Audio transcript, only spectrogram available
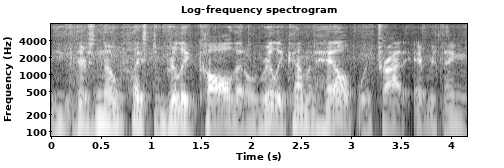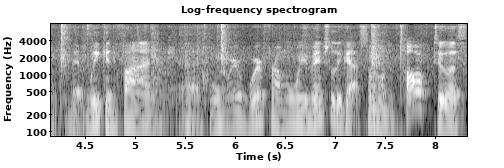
you, there's no place to really call that'll really come and help. We've tried everything that we can find uh, from where we're from. And we eventually got someone to talk to us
